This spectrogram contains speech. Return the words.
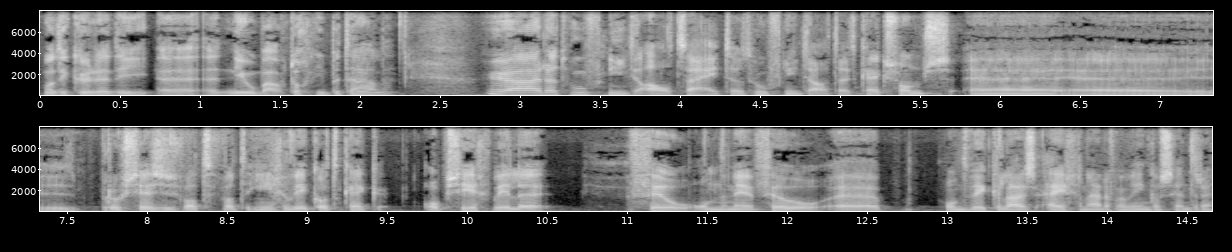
Want die kunnen die uh, nieuwbouw toch niet betalen. Ja, dat hoeft niet altijd. Dat hoeft niet altijd. Kijk, soms uh, het proces is wat, wat ingewikkeld. Kijk, op zich willen veel, ondernemers, veel uh, ontwikkelaars, eigenaren van winkelcentra...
